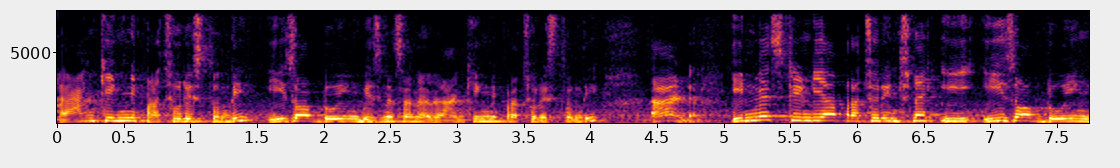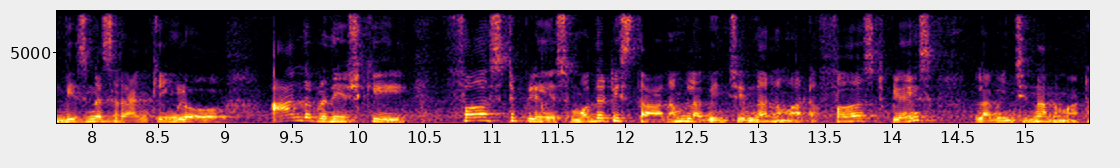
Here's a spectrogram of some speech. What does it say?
ర్యాంకింగ్ని ప్రచురిస్తుంది ఈజ్ ఆఫ్ డూయింగ్ బిజినెస్ అనే ర్యాంకింగ్ని ప్రచురిస్తుంది. అండ్ ఇన్వెస్ట్ ఇండియా ప్రచురించిన ఈ ఈజ్ ఆఫ్ డూయింగ్ బిజినెస్ ర్యాంకింగ్లో ఆంధ్రప్రదేశ్కి ఫస్ట్ ప్లేస్ మొదటి స్థానం లభించింది అన్నమాట ఫస్ట్ ప్లేస్ లభించింది అన్నమాట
